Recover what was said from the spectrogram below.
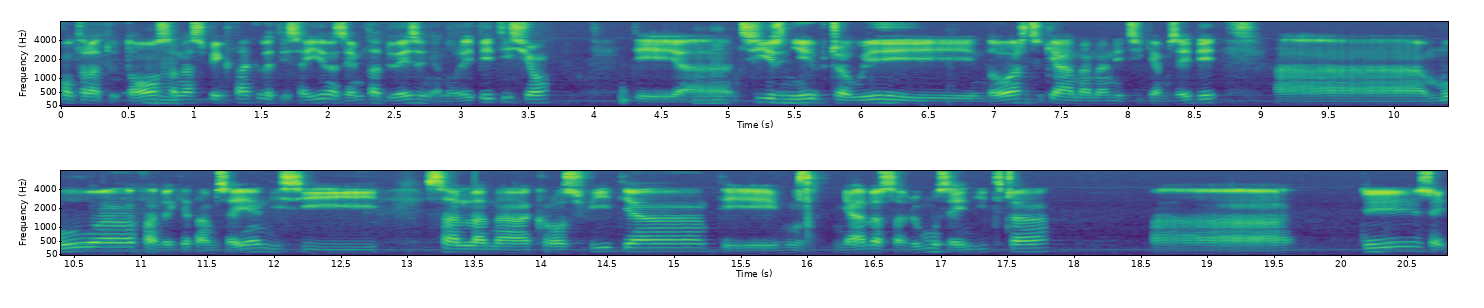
contrat de danse na spectacle dia sahirana izay mitady hoe aiza ny hanao répétition. dia tsiry ny hevitra hoe ndao ary tsika hanana ny antsika amin'izay dia moa fandraika tamin'izay nisy salle ana crossfit dia niala ry zareo moa izay niditra dia zay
